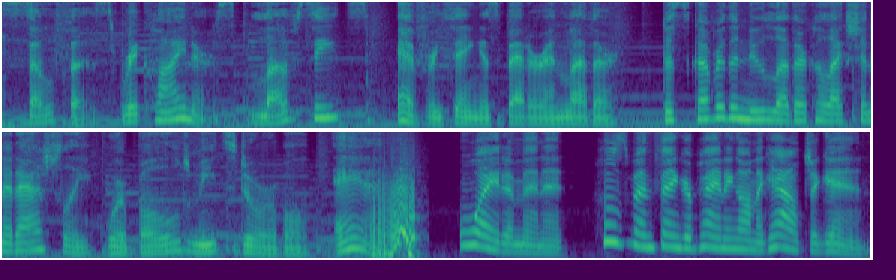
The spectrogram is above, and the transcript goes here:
Sofas, recliners, love seats, everything is better in leather. Discover the new leather collection at Ashley, where bold meets durable. And wait a minute, who's been finger painting on the couch again?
